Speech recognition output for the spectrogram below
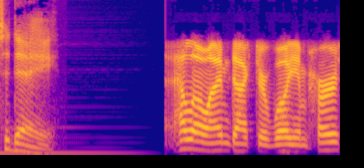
today. Hello, I'm Dr. William Hersh,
